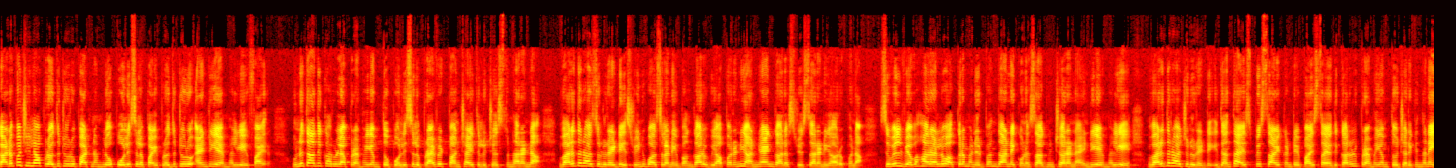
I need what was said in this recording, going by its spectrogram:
కడప జిల్లా ప్రొద్దుటూరు పట్టణంలో పోలీసులపై ప్రొద్దుటూరు ఎన్డీఏ ఎమ్మెల్యే ఫైర్. ఉన్నతాధికారుల ప్రమేయంతో పోలీసులు ప్రైవేట్ పంచాయతీలు చేస్తున్నారన్న వరదరాజులు రెడ్డి శ్రీనివాసులనే బంగారు వ్యాపారిని అన్యాయంగా అరెస్ట్ చేశారని ఆరోపణ. సివిల్ వ్యవహారాల్లో అక్రమ నిర్బంధాన్ని కొనసాగించారన్న ఎన్డీఏ ఎమ్మెల్యే వరదరాజులు రెడ్డి. ఇదంతా ఎస్పీ స్థాయి కంటే పై స్థాయి అధికారుల ప్రమేయంతో జరిగిందని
